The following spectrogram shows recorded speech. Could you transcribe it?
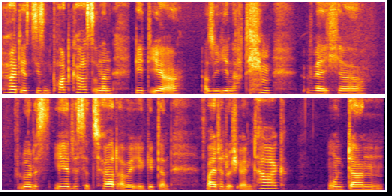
hört jetzt diesen Podcast und dann geht ihr, also je nachdem, welche Flur das, ihr das jetzt hört, aber ihr geht dann weiter durch euren Tag und dann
